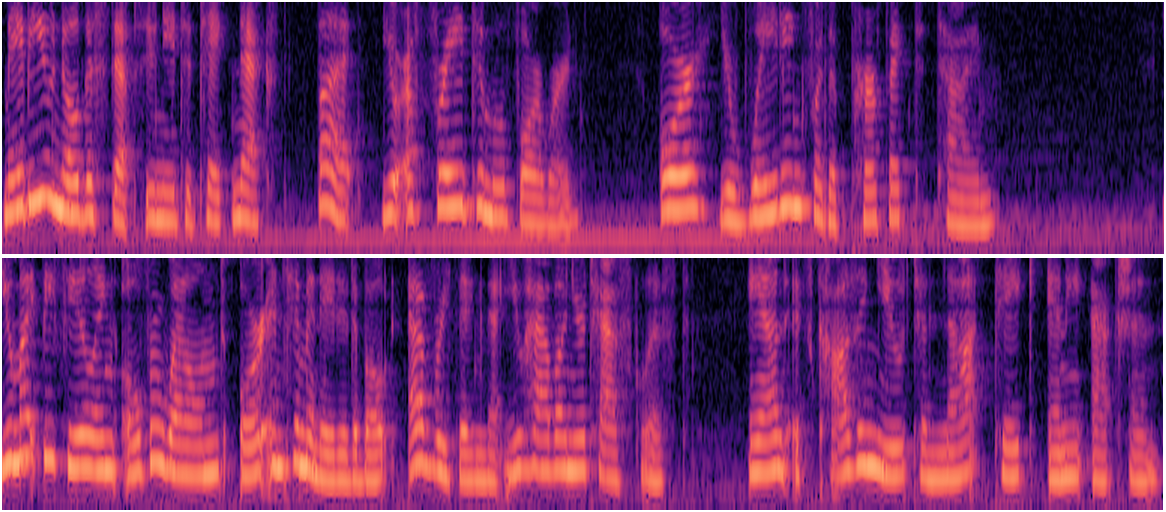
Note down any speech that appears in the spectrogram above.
Maybe you know the steps you need to take next, but you're afraid to move forward, or you're waiting for the perfect time. You might be feeling overwhelmed or intimidated about everything that you have on your task list, and it's causing you to not take any action.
